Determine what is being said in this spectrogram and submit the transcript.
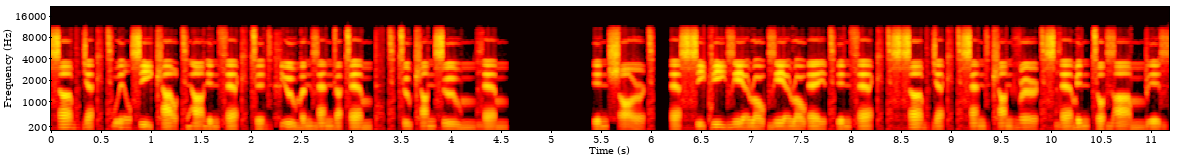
Subject will seek out non-infected humans and attempt to consume them. In short, SCP-008 infects subjects and converts them into zombies.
